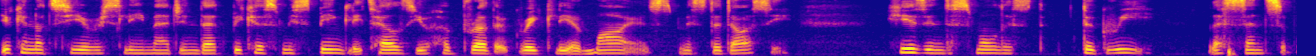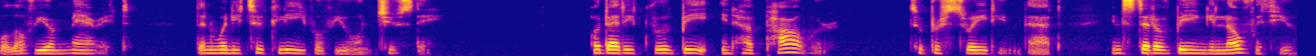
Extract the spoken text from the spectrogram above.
you cannot seriously imagine that because Miss Bingley tells you her brother greatly admires Mr. Darcy, he is in the smallest degree less sensible of your merit than when he took leave of you on Tuesday, or that it will be in her power to persuade him that, instead of being in love with you,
